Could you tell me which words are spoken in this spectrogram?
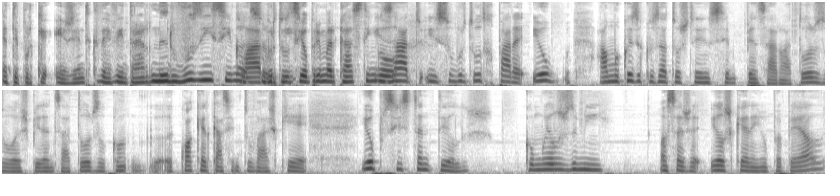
Até porque é gente que deve entrar nervosíssima, Claro, sobretudo e- se é o primeiro casting. ou- Exato, e sobretudo, repara, eu, há uma coisa que os atores têm sempre que pensar, atores ou aspirantes a atores, ou com- qualquer casting que tu vais, que é eu preciso tanto deles como eles de mim. Ou seja, eles querem o papel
